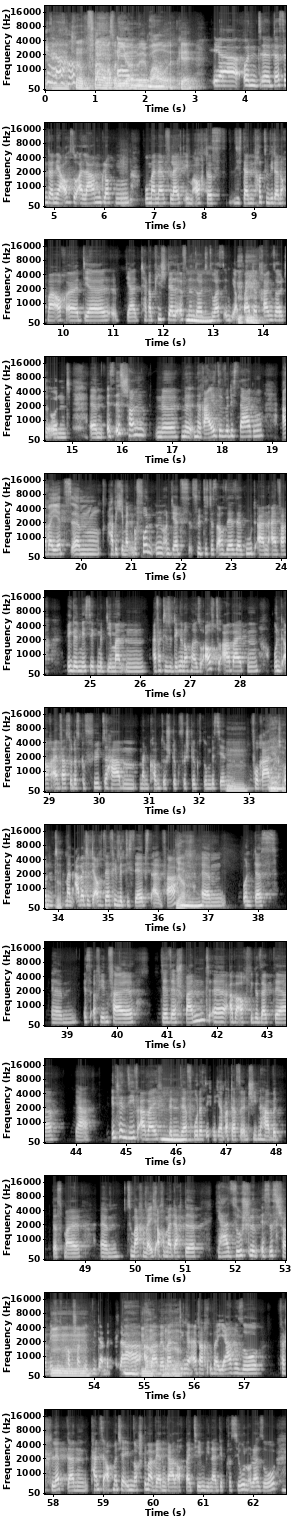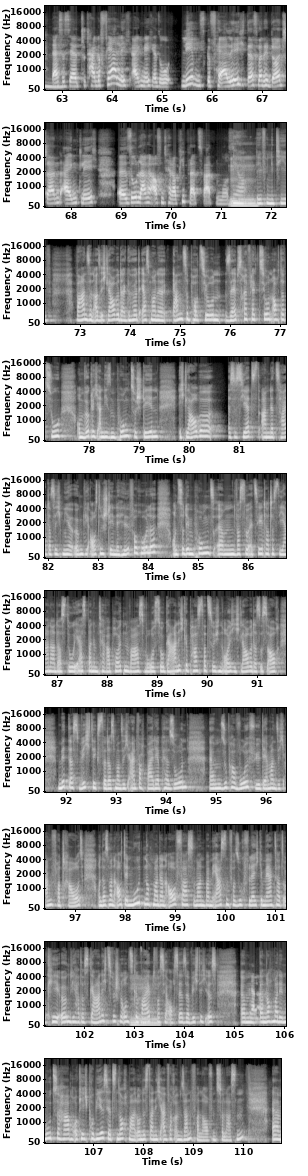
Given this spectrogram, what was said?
Genau. Vor allem, was man nicht hören will. Wow, okay. Ja, und äh, das sind dann ja auch so Alarmglocken, wo man dann vielleicht eben auch das sich dann trotzdem wieder nochmal auch äh, der ja, Therapiestelle öffnen Mhm. sollte, sowas irgendwie auch weitertragen sollte. Und ähm, es ist schon eine, eine, eine Reise, würde ich sagen. Aber jetzt ähm, habe ich jemanden gefunden und jetzt fühlt sich das auch sehr, sehr gut an, einfach regelmäßig mit jemandem einfach diese Dinge nochmal so aufzuarbeiten und auch einfach so das Gefühl zu haben, man kommt so Stück für Stück so ein bisschen Mhm. voran Weiter, und ja. man arbeitet ja auch sehr viel mit sich selbst einfach. Ja. Ähm, und das ähm, ist auf jeden Fall sehr, sehr spannend, äh, aber auch, wie gesagt, sehr ja, intensiv. Aber ich Mhm. bin sehr froh, dass ich mich einfach dafür entschieden habe, das mal ähm, zu machen, weil ich auch immer dachte, ja, so schlimm ist es schon nicht. Ich komme schon Mhm. irgendwie damit klar. Mhm. Ja, aber wenn ja, man ja. Dinge einfach über Jahre so verschleppt, dann kann es ja auch manchmal eben noch schlimmer werden, gerade auch bei Themen wie einer Depression oder so. Da ist es ja total gefährlich eigentlich, also lebensgefährlich, dass man in Deutschland eigentlich äh, so lange auf einen Therapieplatz warten muss. Ja, Mhm. definitiv. Wahnsinn. Also ich glaube, da gehört erstmal eine ganze Portion Selbstreflexion auch dazu, um wirklich an diesem Punkt zu stehen. Ich glaube, es ist jetzt an der Zeit, dass ich mir irgendwie außenstehende Hilfe hole. Und zu dem Punkt, ähm, was du erzählt hattest, Diana, dass du erst bei einem Therapeuten warst, wo es so gar nicht gepasst hat zwischen euch. Ich glaube, das ist auch mit das Wichtigste, dass man sich einfach bei der Person ähm, super wohlfühlt, der man sich anvertraut. Und dass man auch den Mut nochmal dann auffasst, wenn man beim ersten Versuch vielleicht gemerkt hat, okay, irgendwie hat das gar nicht zwischen uns geweibt, was ja auch sehr, sehr wichtig ist. Ähm, Dann nochmal den Mut zu haben, okay, ich probiere es jetzt nochmal und es dann nicht einfach im Sand verlaufen zu lassen. Ähm,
